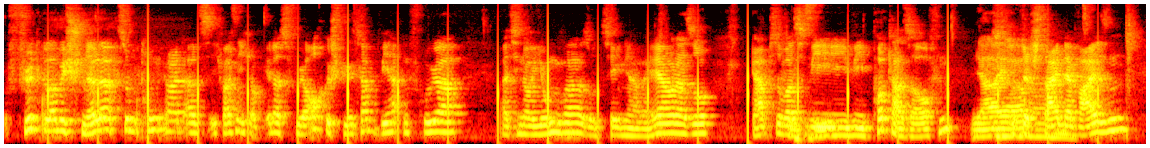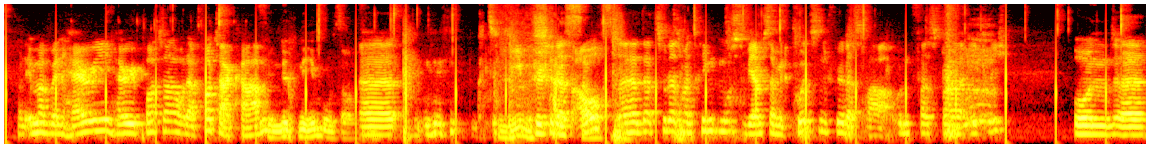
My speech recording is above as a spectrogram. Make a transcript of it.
führt, glaube ich, schneller zur Betrunkenheit, als ich weiß nicht, ob ihr das früher auch gespielt habt. Wir hatten früher, als ich noch jung war, so zehn Jahre her oder so, gab es sowas wie, wie Pottersaufen. Ja, ja. Der Stein der Weisen. Und immer wenn Harry, Harry Potter oder Potter kam, Findet Nemo sau. äh, führte das auch äh, dazu, dass man trinken musste. Wir haben es dann mit kurzen gespielt, das war unfassbar eklig. Und äh,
